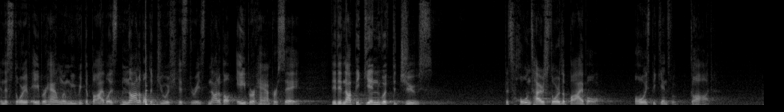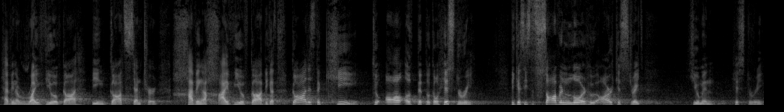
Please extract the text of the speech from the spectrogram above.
in the story of Abraham. When we read the Bible, it's not about the Jewish history, it's not about Abraham per se. They did not begin with the Jews. This whole entire story of the Bible always begins with God having a right view of God, being God centered, having a high view of God, because God is the key to all of biblical history, because He's the sovereign Lord who orchestrates human history.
